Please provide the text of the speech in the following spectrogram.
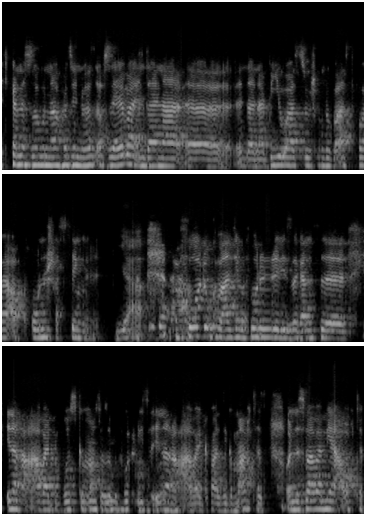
ich kann das so genau nachvollziehen. Du hast auch selber in deiner, äh, in deiner Bio hast du geschrieben, du warst vorher auch chronischer Single. Ja. Bevor du quasi, bevor du dir diese ganze innere Arbeit bewusst gemacht hast, also bevor du diese innere Arbeit quasi gemacht hast. Und das war bei mir auch der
